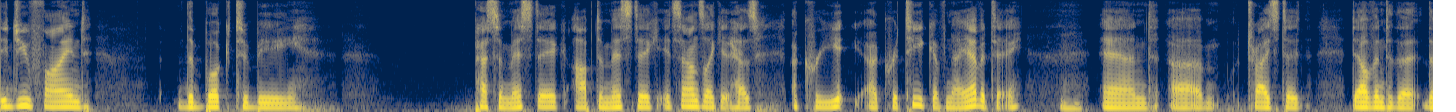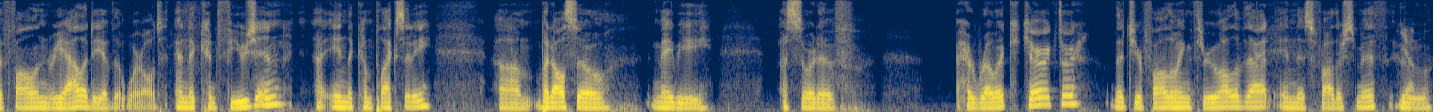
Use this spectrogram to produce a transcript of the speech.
did you find the book to be pessimistic, optimistic? It sounds like it has a cre- a critique of naivete Mhm. and um, tries to delve into the, the fallen reality of the world and the confusion uh, in the complexity, um, but also maybe a sort of heroic character that you're following through all of that in this Father Smith who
